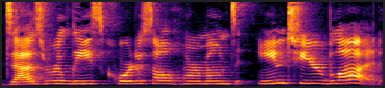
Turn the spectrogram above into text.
does release cortisol hormones into your blood.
